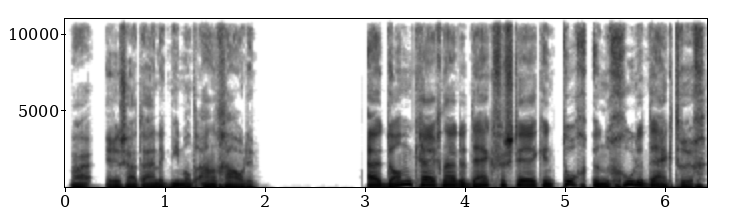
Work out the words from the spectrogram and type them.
Maar er is uiteindelijk niemand aangehouden. Uitdam krijgt na de dijkversterking toch een groene dijk terug.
